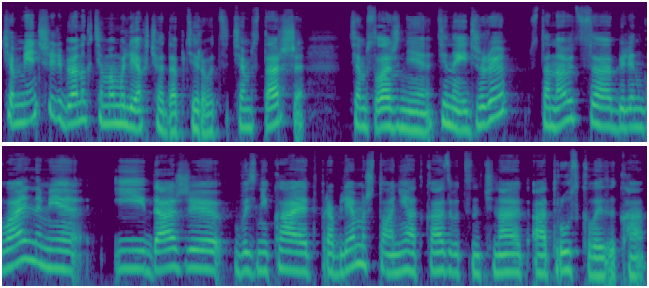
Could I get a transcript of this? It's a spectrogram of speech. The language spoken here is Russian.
Чем меньше ребенок, тем ему легче адаптироваться. Чем старше, тем сложнее. Тинейджеры становятся билингвальными, и даже возникает проблема, что они отказываться начинают от русского языка.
